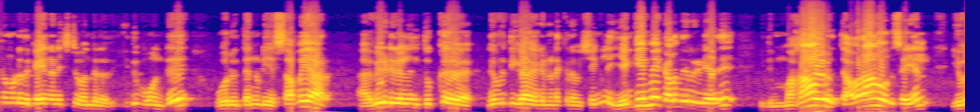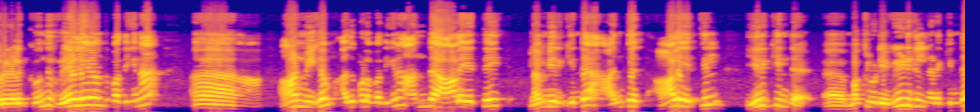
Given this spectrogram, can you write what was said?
நம்மளோட கை நினைச்சிட்டு வந்துடுது இது போன்று ஒரு தன்னுடைய சபையார் வீடுகளில் துக்க நிவர்த்திக்காக நடக்கிற விஷயங்கள் எங்கேயுமே கலந்துகிறது கிடையாது. இது மகா ஒரு தவறான ஒரு செயல். இவர்களுக்கு வந்து வேலையே வந்து பாத்தீங்கன்னா ஆன்மீகம். அது போல பாத்தீங்கன்னா அந்த ஆலயத்தை நம்பி இருக்கின்ற அந்த ஆலயத்தில் இருக்கின்ற மக்களுடைய வீடுகள் நடக்கின்ற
